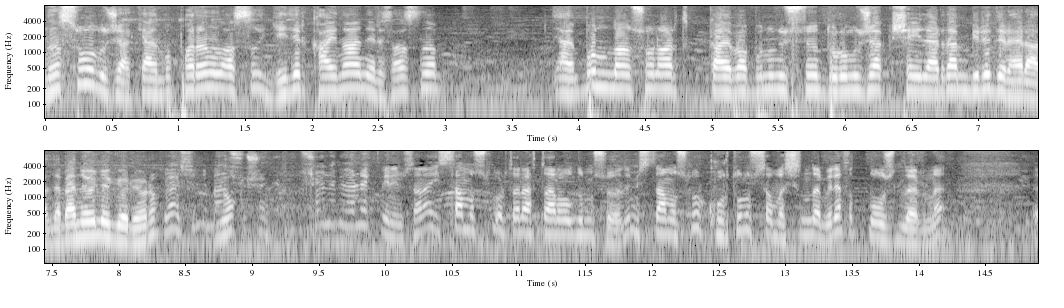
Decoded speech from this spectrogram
nasıl olacak? Yani bu paranın asıl gelir kaynağı neresi? Aslında yani bundan sonra artık galiba bunun üstüne durulacak şeylerden biridir herhalde. Ben öyle görüyorum. Ya şimdi ben Yok şu- çünkü. şöyle bir örnek vereyim sana. İstanbulspor taraftarı olduğumu söyledim. İstanbulspor Kurtuluş Savaşı'nda bile futbolcularını e,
